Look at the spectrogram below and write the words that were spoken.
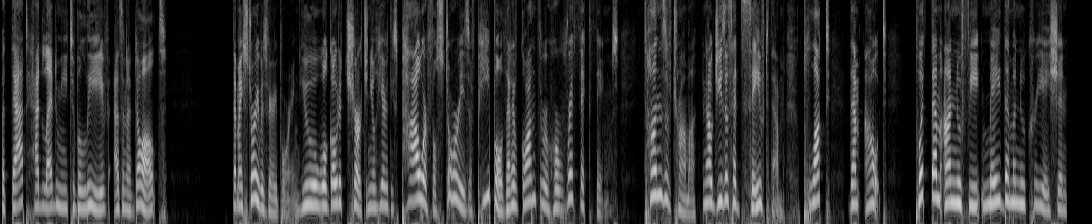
But that had led me to believe as an adult that my story was very boring. You will go to church and you'll hear these powerful stories of people that have gone through horrific things, tons of trauma, and how Jesus had saved them, plucked them out, put them on new feet, made them a new creation,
